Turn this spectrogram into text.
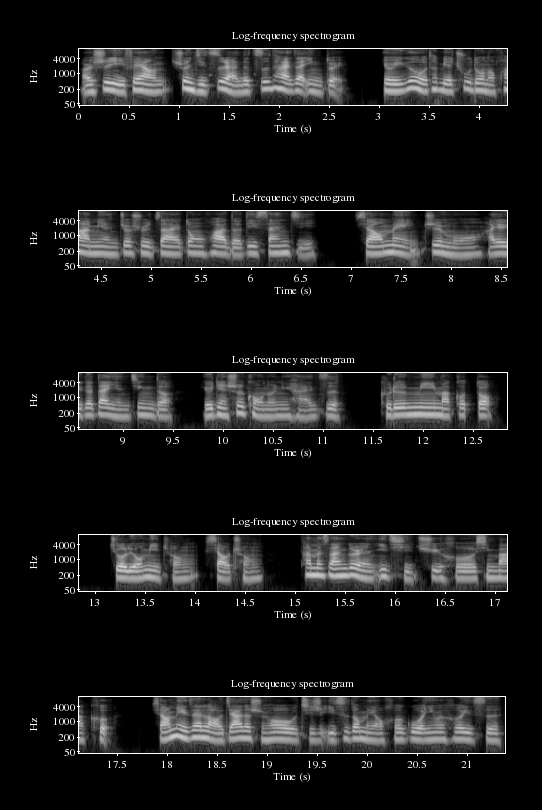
而是以非常顺其自然的姿态在应对。有一个我特别触动的画面，就是在动画的第三集，小美、智魔，还有一个戴眼镜的、有点社恐的女孩子，Kurumi Makoto，九流米城、小城，他们三个人一起去喝星巴克。小美在老家的时候，其实一次都没有喝过，因为喝一次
